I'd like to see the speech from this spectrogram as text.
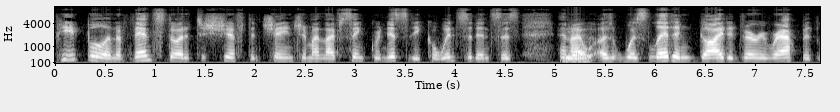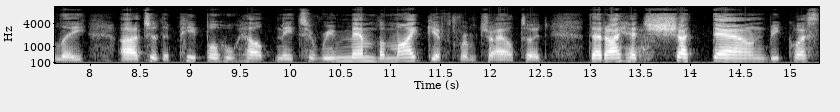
people and events started to shift and change in my life, synchronicity, coincidences, and yeah. I was led and guided very rapidly uh, to the people who helped me to remember my gift from childhood that I had shut down because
